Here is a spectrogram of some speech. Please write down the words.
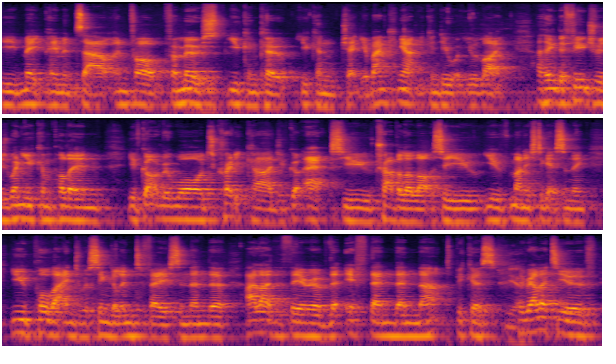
you make payments out, and for, for most you can cope. You can check your banking app, you can do what you like. I think the future is when you can pull in, you've got a rewards credit card, you've got X, you travel a lot, so you you've managed to get something, you pull that into a single interface, and then the I like the theory of the if then then that because yeah. the reality of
